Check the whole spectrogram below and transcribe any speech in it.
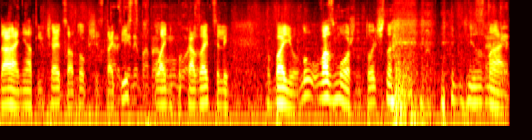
да, они отличаются от общей статистики в плане показателей в бою. Ну, возможно, точно не знаю.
